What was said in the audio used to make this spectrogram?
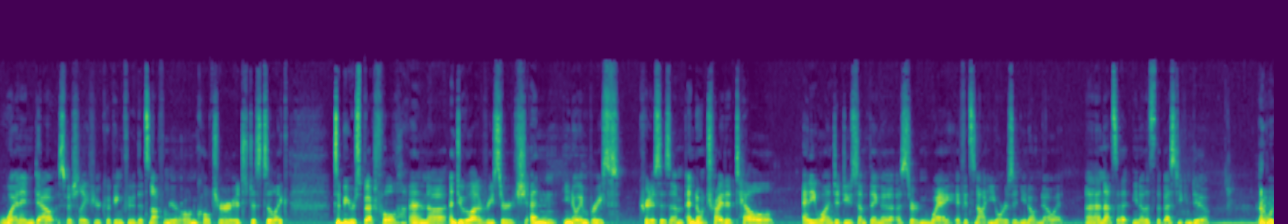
when in doubt, especially if you're cooking food that's not from your own culture, it's just to like to be respectful and uh, and do a lot of research and you know embrace criticism and don't try to tell anyone to do something a, a certain way if it's not yours and you don't know it. Uh, and that's it. You know, that's the best you can do. And wa-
